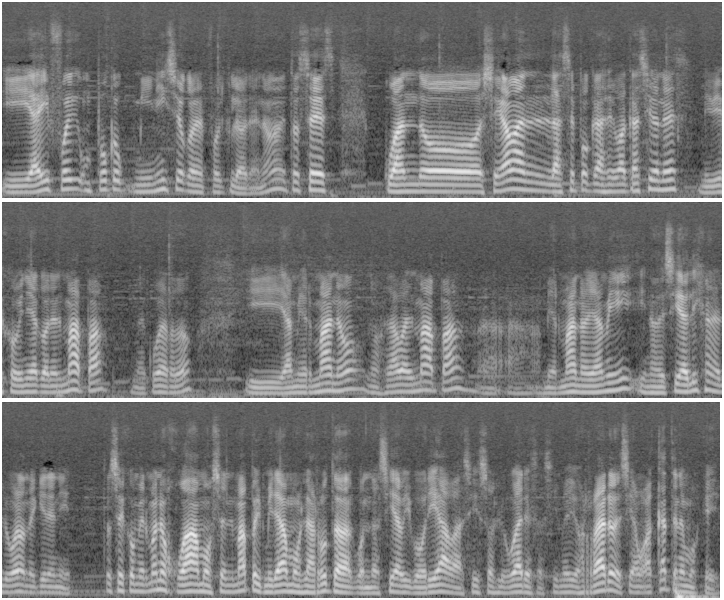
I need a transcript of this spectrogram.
y ahí fue un poco mi inicio con el folclore, ¿no? Entonces, cuando llegaban las épocas de vacaciones, mi viejo venía con el mapa, me acuerdo, y a mi hermano nos daba el mapa, a, mi hermano y a mí, y nos decía, elijan el lugar donde quieren ir. Entonces con mi hermano jugábamos en el mapa y mirábamos la ruta cuando hacía vivoreaba, así esos lugares así medio raros, decíamos, acá tenemos que ir.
